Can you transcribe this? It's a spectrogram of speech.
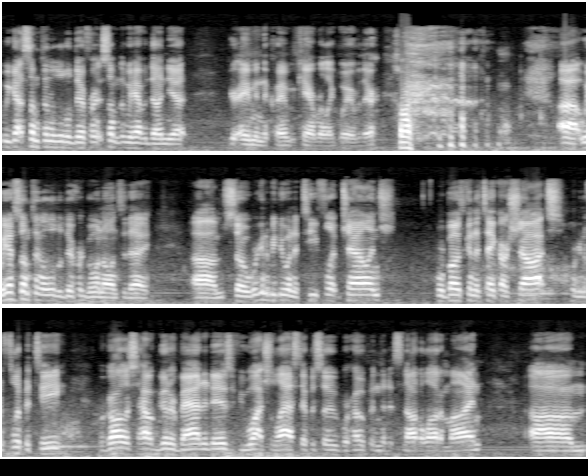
we got something a little different, something we haven't done yet. You're aiming the camera like way over there. Sorry. Uh, we have something a little different going on today. Um, so we're going to be doing a tee flip challenge. We're both going to take our shots. We're going to flip a tee, regardless of how good or bad it is. If you watched the last episode, we're hoping that it's not a lot of mine. Um,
